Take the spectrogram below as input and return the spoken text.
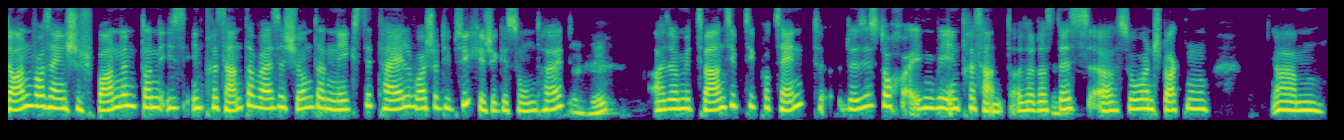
dann war es eigentlich schon spannend, dann ist interessanterweise schon der nächste Teil war schon die psychische Gesundheit. Mhm. Also mit 72 Prozent, das ist doch irgendwie interessant. Also dass mhm. das äh, so einen starken ähm,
